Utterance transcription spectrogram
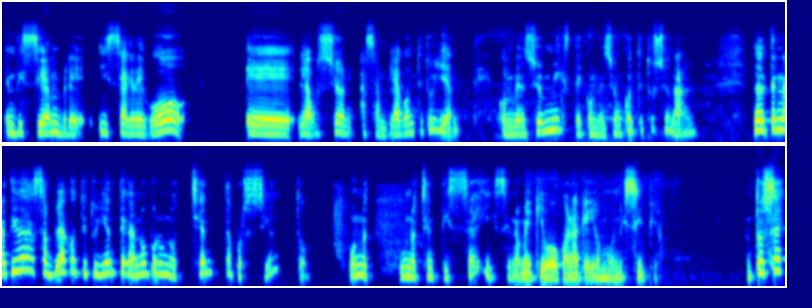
en diciembre y se agregó eh, la opción Asamblea Constituyente, Convención Mixta y Convención Constitucional, la alternativa de Asamblea Constituyente ganó por un 80%, un, un 86%, si no me equivoco, en aquellos municipios. Entonces,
